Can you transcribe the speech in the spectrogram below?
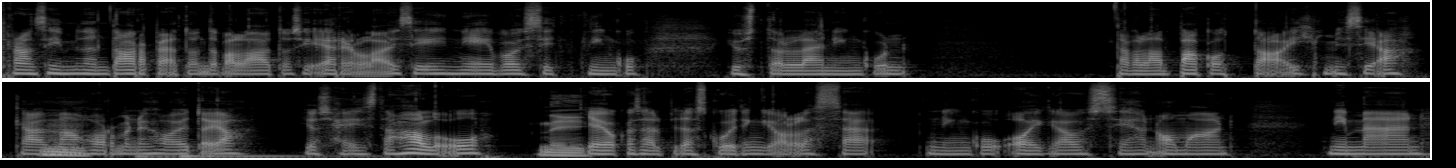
transihmisen tarpeet on tavallaan tosi erilaisia, niin ei voi sitten niinku, just tolleen niin kuin, tavallaan pakottaa ihmisiä käymään Mm. hormonihoitoja, jos he sitä haluaa. Niin. Ja jokaisella pitäisi kuitenkin olla se niin kuin, oikeus siihen omaan nimään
